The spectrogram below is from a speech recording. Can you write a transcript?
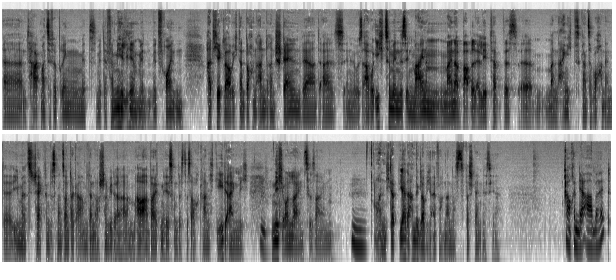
äh, einen Tag mal zu verbringen mit, mit der Familie, mit, mit Freunden, hat hier, glaube ich, dann doch einen anderen Stellenwert als in den USA, wo ich zumindest in meinem, meiner Bubble erlebt habe, dass äh, man eigentlich das ganze Wochenende E-Mails checkt und dass man Sonntagabend dann auch schon wieder am Arbeiten ist und dass das auch gar nicht geht, eigentlich hm. nicht online zu sein. Hm. Und ich glaube, ja, da haben wir, glaube ich, einfach ein anderes Verständnis hier. Auch in der Arbeit?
